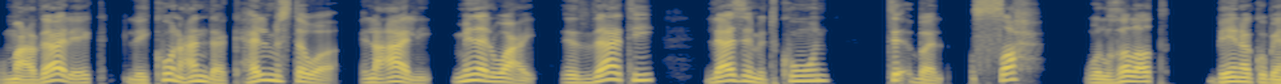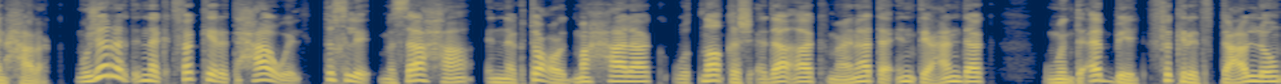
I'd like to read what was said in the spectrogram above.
ومع ذلك ليكون عندك هالمستوى العالي من الوعي الذاتي لازم تكون تقبل الصح والغلط بينك وبين حالك. مجرد إنك تفكر تحاول تخلق مساحة إنك تقعد مع حالك وتناقش أدائك معناتها أنت عندك ومتقبل فكرة التعلم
